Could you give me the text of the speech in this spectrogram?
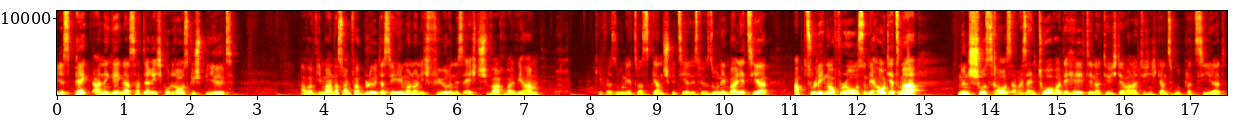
Respekt an den Gegner, das hat er richtig gut rausgespielt. Aber wir machen das einfach blöd, dass wir hier immer noch nicht führen, ist echt schwach, weil wir haben... Okay, wir versuchen jetzt was ganz Spezielles. Wir versuchen den Ball jetzt hier abzulegen auf Rose und der haut jetzt mal einen Schuss raus, aber sein Tor war, der hält den natürlich, der war natürlich nicht ganz gut platziert.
